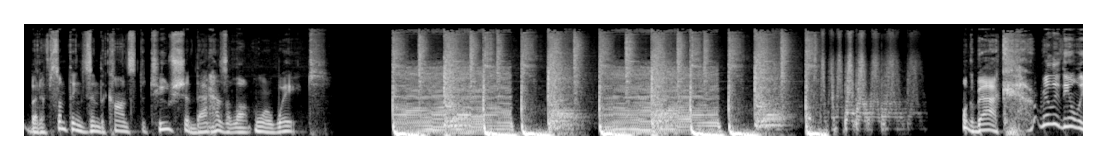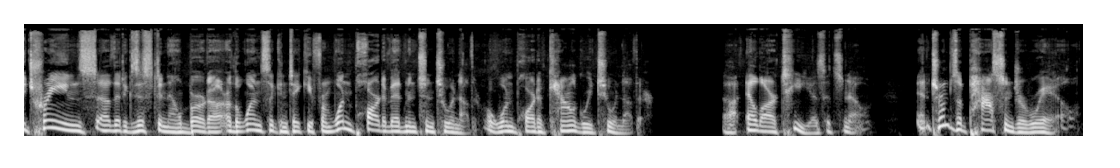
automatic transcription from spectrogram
but if something's in the Constitution, that has a lot more weight. Welcome back. Really, the only trains uh, that exist in Alberta are the ones that can take you from one part of Edmonton to another, or one part of Calgary to another. Uh, LRT, as it's known. In terms of passenger rail,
